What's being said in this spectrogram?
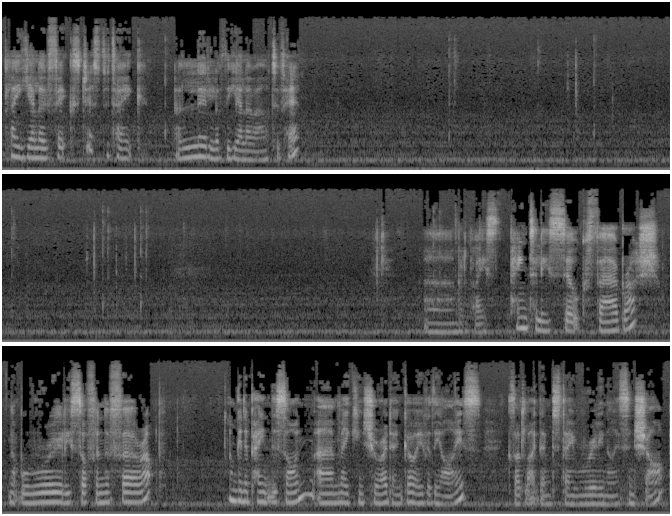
to play yellow fix just to take a little of the yellow out of here. Uh, I'm going to place Painterly Silk Fur Brush. That will really soften the fur up. I'm going to paint this on, uh, making sure I don't go over the eyes because I'd like them to stay really nice and sharp.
